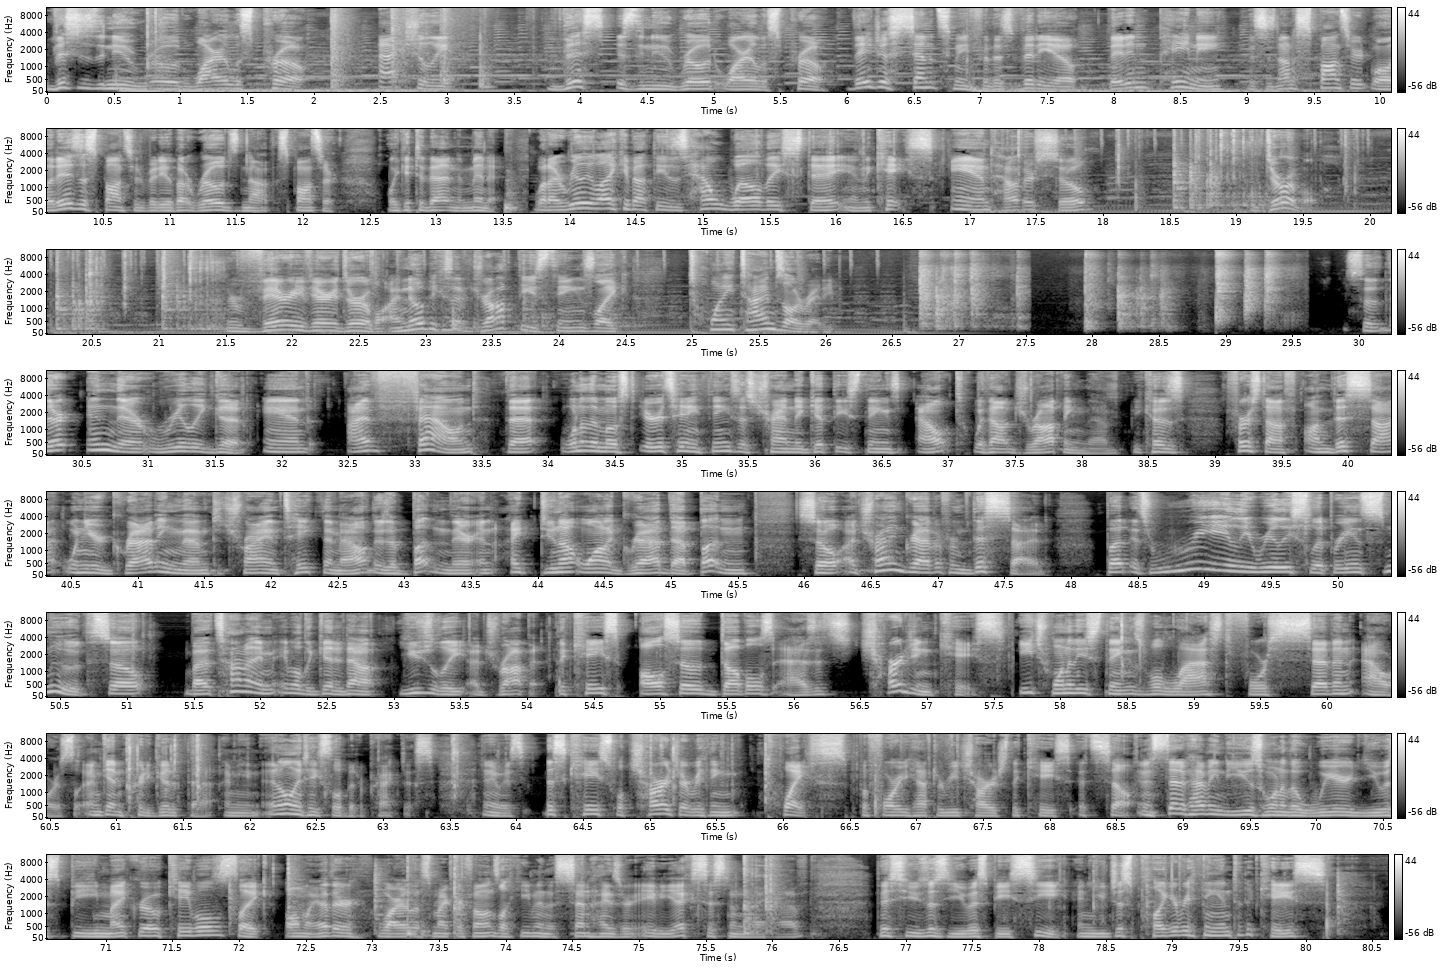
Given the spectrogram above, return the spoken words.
This is the new Rode Wireless Pro. Actually, this is the new Rode Wireless Pro. They just sent it to me for this video. They didn't pay me. This is not a sponsored, well, it is a sponsored video, but Rode's not the sponsor. We'll get to that in a minute. What I really like about these is how well they stay in the case and how they're so durable. They're very, very durable. I know because I've dropped these things like 20 times already. So they're in there really good. And I've found that one of the most irritating things is trying to get these things out without dropping them. Because first off, on this side, when you're grabbing them to try and take them out, there's a button there and I do not want to grab that button. So I try and grab it from this side, but it's really, really slippery and smooth. So by the time I'm able to get it out, usually I drop it. The case also doubles as its charging case. Each one of these things will last for seven hours. I'm getting pretty good at that. I mean, it only takes a little bit of practice. Anyways, this case will charge everything twice before you have to recharge the case itself. And instead of having to use one of the weird USB micro cables, like all my other wireless microphones, like even the Sennheiser AVX system that I have, this uses USB-C and you just plug everything into the case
